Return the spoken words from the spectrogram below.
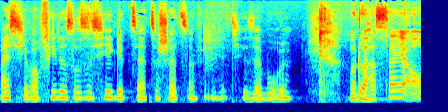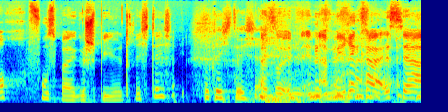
weiß ich aber auch vieles, was es hier gibt, sehr zu schätzen und finde ich jetzt hier sehr wohl. Aber du hast da ja auch Fußball gespielt, richtig? Richtig. Also in, in Amerika ist ja,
